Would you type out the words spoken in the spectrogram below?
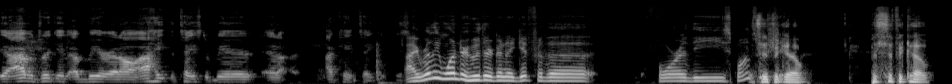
yeah, I haven't drinking a beer at all. I hate the taste of beer, and I, I can't take it. It's I really wonder who they're going to get for the for the sponsorship. Pacifico, Pacifico.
